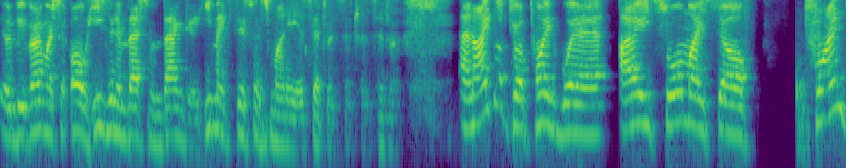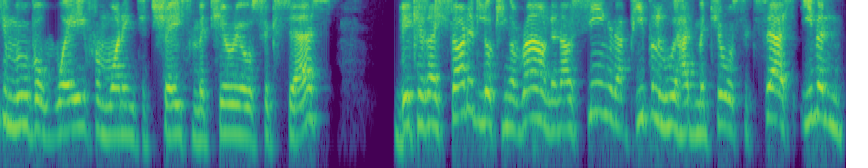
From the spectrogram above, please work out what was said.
it would be very much like, oh, he's an investment banker. He makes this much money, etc., etc., etc. And I got to a point where I saw myself trying to move away from wanting to chase material success because I started looking around and I was seeing that people who had material success, even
